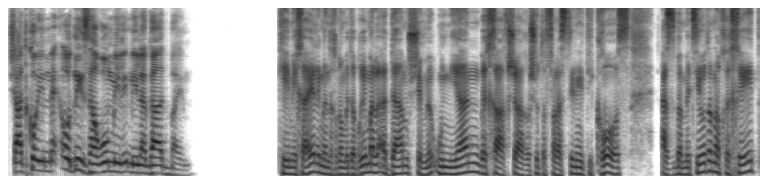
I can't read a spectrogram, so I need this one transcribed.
שעד כה הם מאוד נזהרו מלגעת בהם. כי מיכאל, אם אנחנו מדברים על אדם שמעוניין בכך שהרשות הפלסטינית תקרוס, אז במציאות הנוכחית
